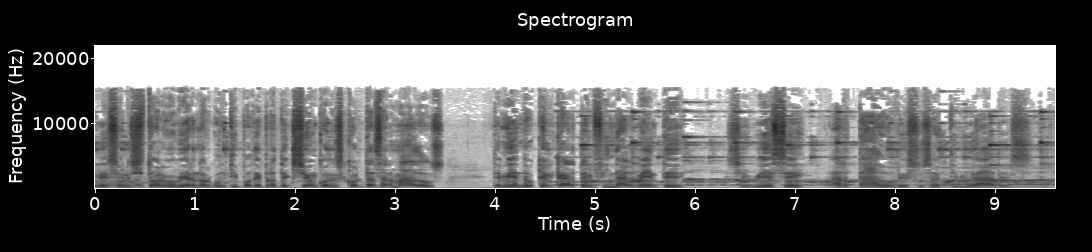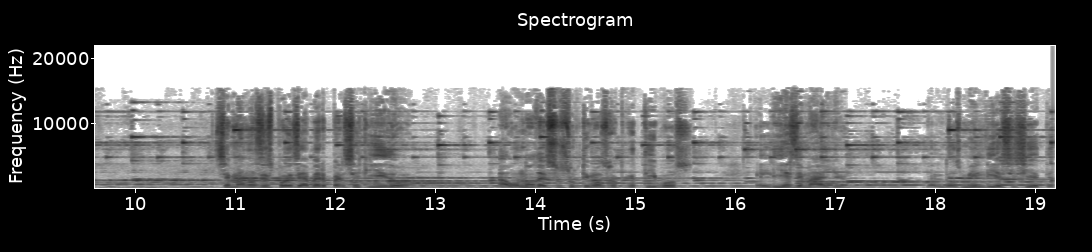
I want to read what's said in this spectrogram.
Le solicitó al gobierno algún tipo de protección con escoltas armados, temiendo que el cártel finalmente se hubiese hartado de sus actividades. Semanas después de haber perseguido a uno de sus últimos objetivos, el 10 de mayo del 2017,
